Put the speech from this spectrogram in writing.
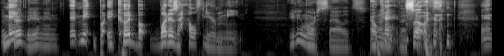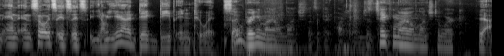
It May- could be. I mean, It mean, but it could. But what does healthier mean? eating more salads. Okay, so and and and so it's it's it's you know you got to dig deep into it. So and bringing my own lunch. That's a big part of it. Just taking my own lunch to work. yeah,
